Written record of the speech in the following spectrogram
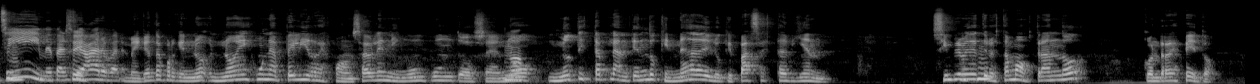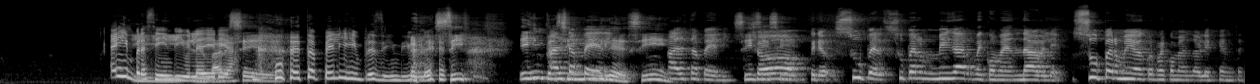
Sí me parece Sí. bárbaro. Me encanta porque no, no es una peli responsable en ningún punto. O sea, no, no. te está planteando que nada de lo que pasa está bien. Simplemente te lo está mostrando con respeto. Es imprescindible, diría. parece- Esta peli es imprescindible. Sí, es peli. imprescindible, sí. Alta peli. Sí, Yo, sí, sí. Pero súper, súper mega recomendable. Súper mega recomendable, gente.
